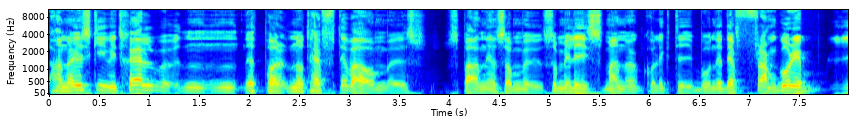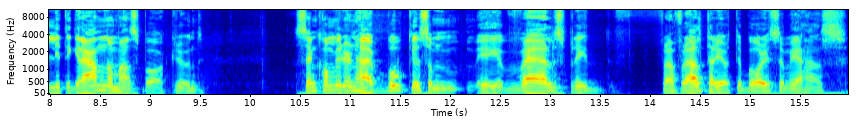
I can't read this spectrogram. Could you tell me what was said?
han har ju skrivit själv ett par, något häfte va, om eh, Spanien som, som milisman och kollektivboende. Det framgår ju lite grann om hans bakgrund. Sen kommer ju den här boken som är väl spridd, framförallt här i Göteborg, som är hans,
